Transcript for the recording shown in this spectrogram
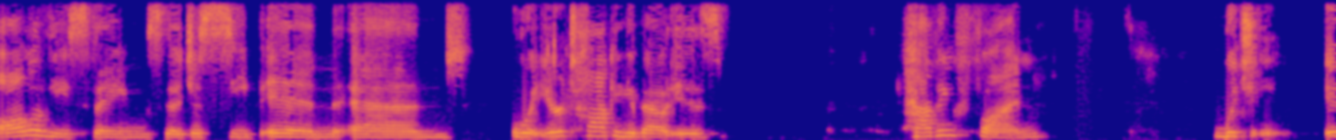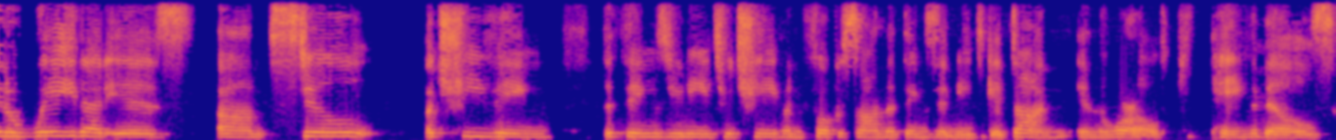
all of these things that just seep in and what you're talking about is having fun which in a way that is um, still achieving the things you need to achieve and focus on the things that need to get done in the world paying the bills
